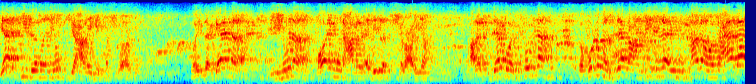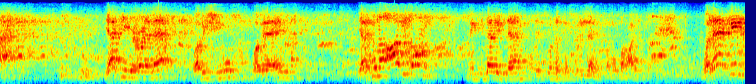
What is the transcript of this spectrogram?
يأتي بمن يبقي عليه المشروعية وإذا كان ديننا قائم على الأدلة الشرعية على الكتاب والسنة فكل من زاغ عن دين الله سبحانه وتعالى يأتي بعلماء وبشيوخ وبأئمة يأتون أيضا من كتاب الله ومن سنة رسول الله صلى الله عليه وسلم. ولكن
